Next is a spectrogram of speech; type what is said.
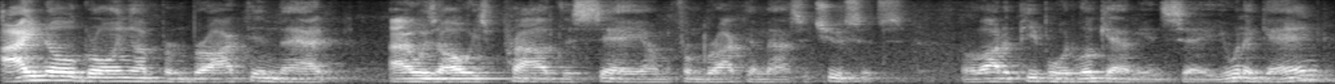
I know growing up in Brockton that I was always proud to say I'm from Brockton, Massachusetts. A lot of people would look at me and say, You in a gang?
